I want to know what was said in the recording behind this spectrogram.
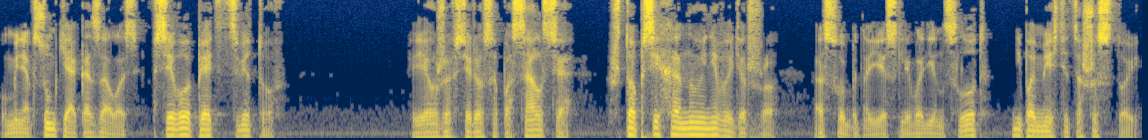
у меня в сумке оказалось всего пять цветов. Я уже всерьез опасался, что психану и не выдержу, особенно если в один слот не поместится шестой.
